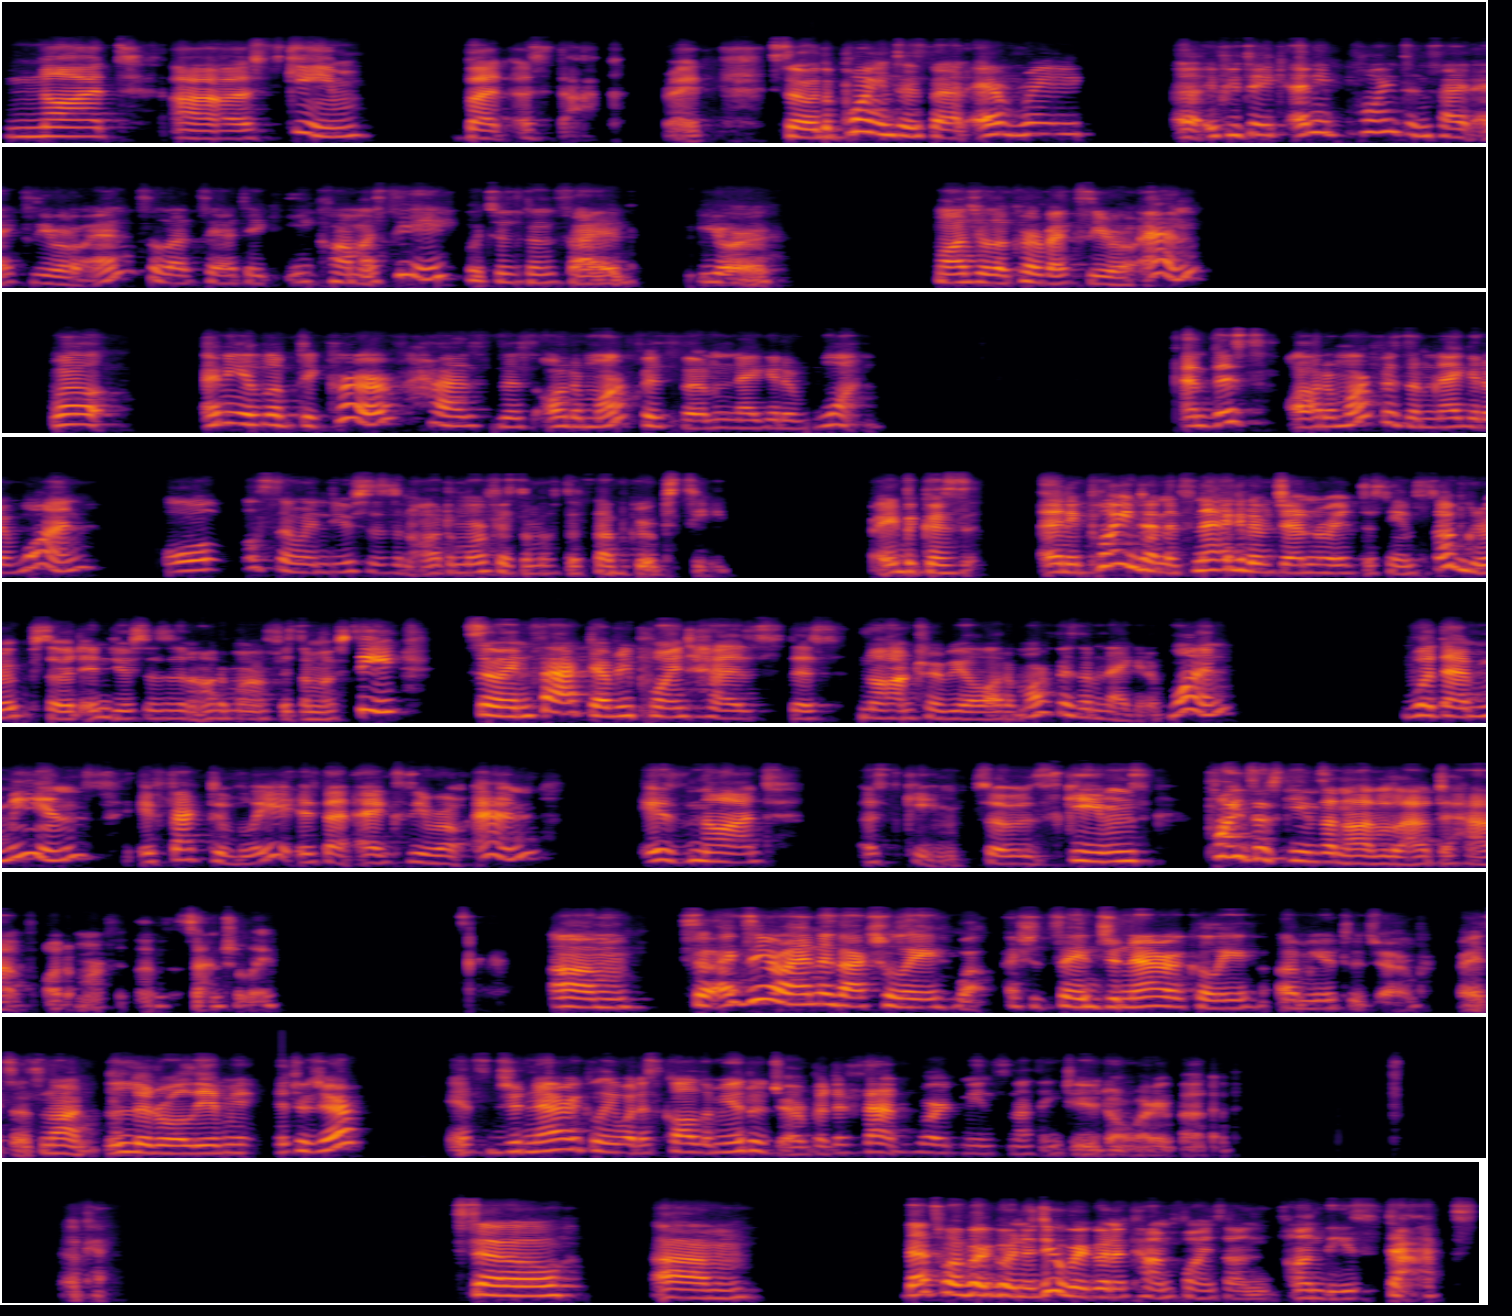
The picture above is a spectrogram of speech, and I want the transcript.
not a scheme, but a stack, right? So the point is that every, uh, if you take any point inside X0n, so let's say I take E comma C, which is inside your modular curve X0n, well, any elliptic curve has this automorphism negative one. And this automorphism negative one also induces an automorphism of the subgroup C, right? Because any point and its negative generate the same subgroup, so it induces an automorphism of C. So in fact, every point has this non-trivial automorphism negative one. What that means effectively is that X0n is not a scheme. So schemes, points of schemes are not allowed to have automorphisms essentially. Um, so X0n is actually, well, I should say generically a mu 2 gerbe, right? So it's not literally a mu 2 gerbe. It's generically what is called a mu 2 gerbe, but if that word means nothing to you, don't worry about it. Okay. So um, that's what we're going to do. We're going to count points on, on these stacks.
